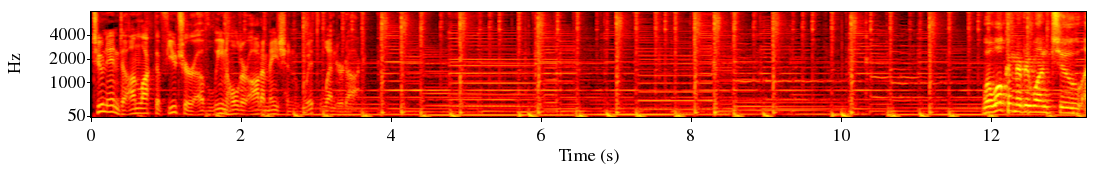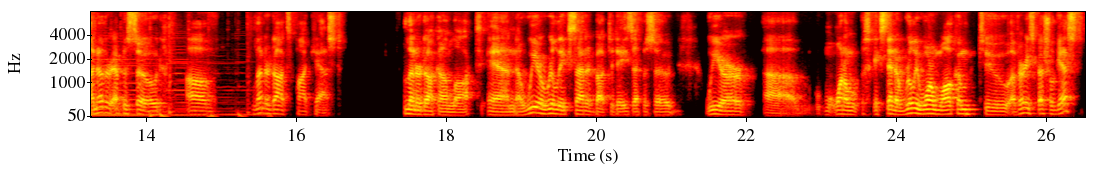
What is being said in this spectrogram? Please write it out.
Tune in to unlock the future of lien holder automation with LenderDock. Well, welcome everyone to another episode of LenderDock's podcast, LenderDock Unlocked. And uh, we are really excited about today's episode we are uh, want to extend a really warm welcome to a very special guest,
